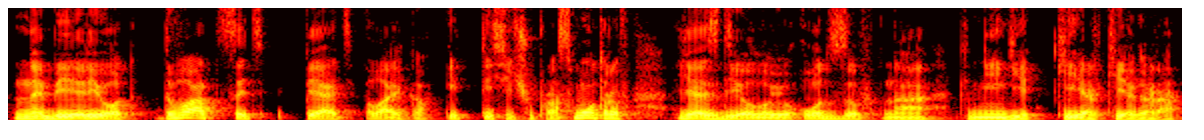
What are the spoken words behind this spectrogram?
наберет 25 лайков и 1000 просмотров, я сделаю отзыв на книги Кierкегора.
